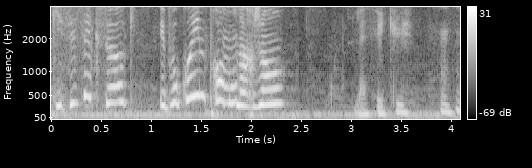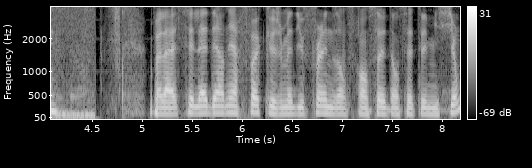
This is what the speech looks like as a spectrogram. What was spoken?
Qui c'est Sexoc? Et pourquoi il me prend mon argent? La sécu. Voilà, c'est la dernière fois que je mets du Friends en français dans cette émission.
